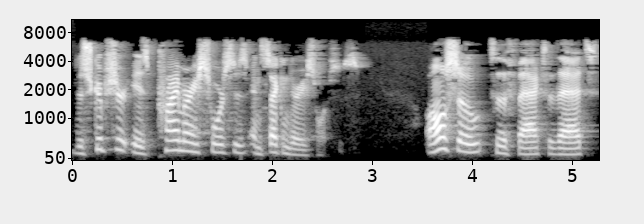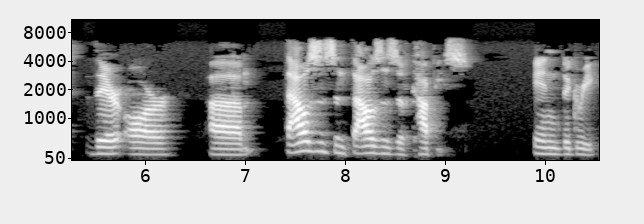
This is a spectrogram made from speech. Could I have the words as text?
the scripture is primary sources and secondary sources. Also to the fact that there are um, thousands and thousands of copies in the Greek.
